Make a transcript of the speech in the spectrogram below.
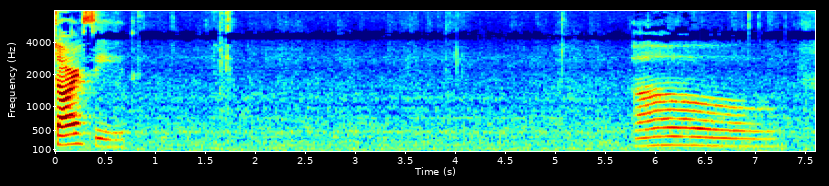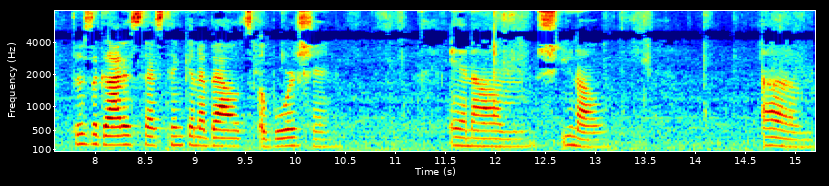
Star seed. Oh, there's a goddess that's thinking about abortion. And, um, you know, um,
